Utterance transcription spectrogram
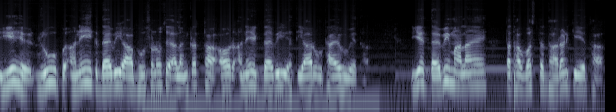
ये रूप अनेक दैवी आभूषणों से अलंकृत था और अनेक दैवी हथियार उठाए हुए था। यह दैवी मालाएँ तथा वस्त्र धारण किए था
